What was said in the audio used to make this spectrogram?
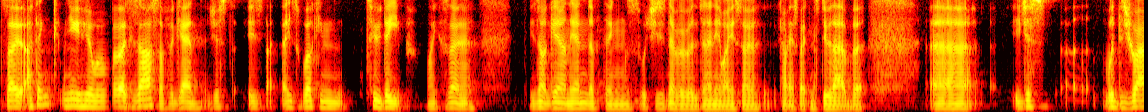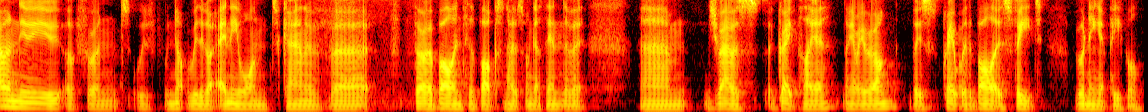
so I think New worked his ass off again. Just he's he's working too deep. Like I say, he's not getting on the end of things, which he's never really done anyway. So I can't expect him to do that. But uh, you just with Joao and New up front, we've not really got anyone to kind of uh, throw a ball into the box and hope someone gets the end of it. Um, Joao's a great player, don't get me wrong, but he's great with the ball at his feet, running at people.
